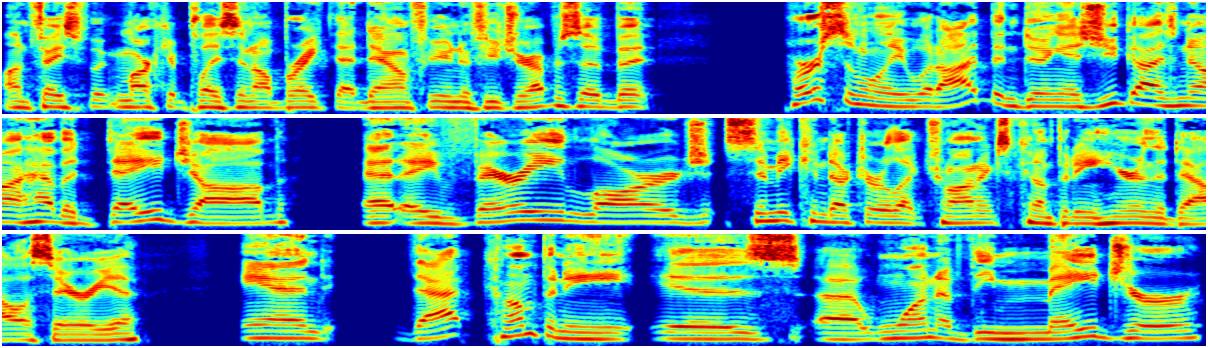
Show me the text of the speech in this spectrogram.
on Facebook Marketplace, and I'll break that down for you in a future episode. But personally, what I've been doing, as you guys know, I have a day job at a very large semiconductor electronics company here in the Dallas area. And that company is uh, one of the major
